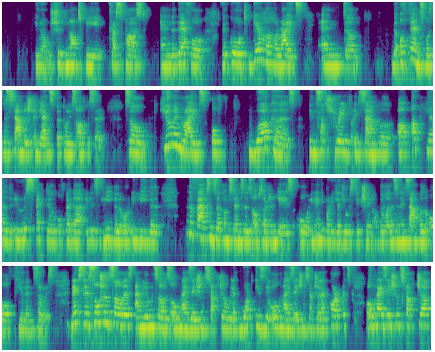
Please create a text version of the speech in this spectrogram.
you know, should not be trespassed. And therefore the court gave her her rights and um, the offense was established against the police officer. So human rights of workers in such trade, for example, are upheld irrespective of whether it is legal or illegal the facts and circumstances of certain case or in any particular jurisdiction of the world as an example of human service. Next is social service and human service organization structure. Like what is the organization structure? Like corporate organization structure,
